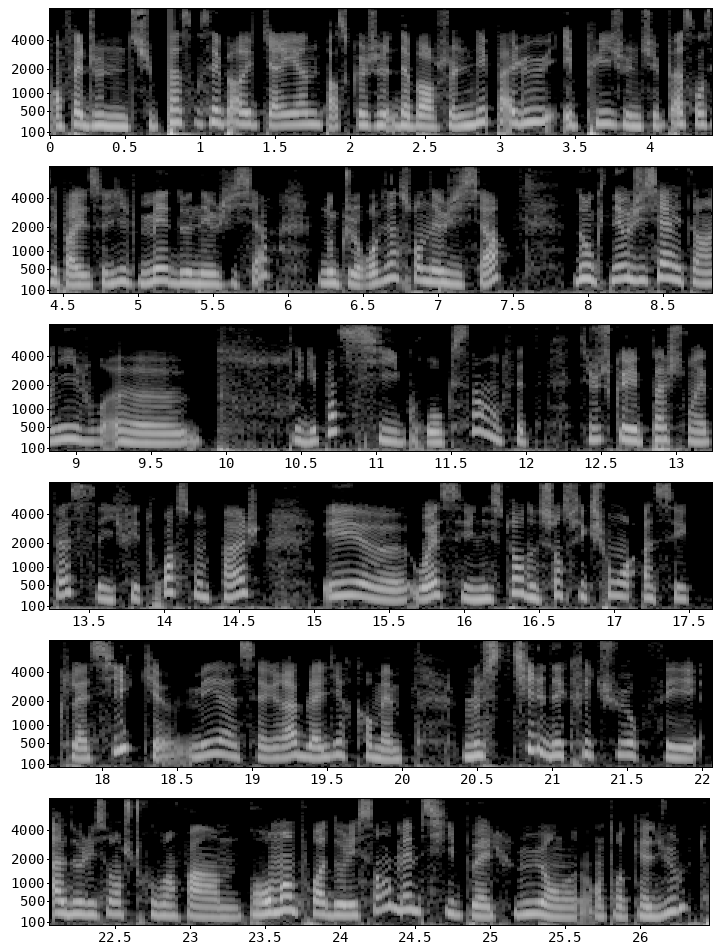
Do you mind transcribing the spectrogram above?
en fait je ne suis pas censée parler de Carry On parce que d'abord je ne l'ai pas lu et puis je ne suis pas censée parler de ce livre mais de Neogicia. Donc je reviens sur Neogicia. Donc Neogicia est un livre il n'est pas si gros que ça en fait. C'est juste que les pages sont épaisses, il fait 300 pages et euh, ouais, c'est une histoire de science-fiction assez classique mais assez agréable à lire quand même. Le style d'écriture fait adolescent, je trouve, enfin roman pour adolescent, même s'il peut être lu en, tant qu'adulte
